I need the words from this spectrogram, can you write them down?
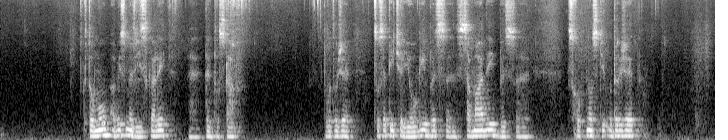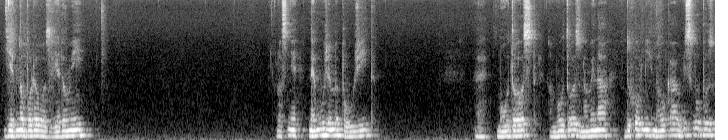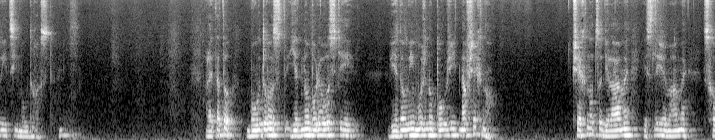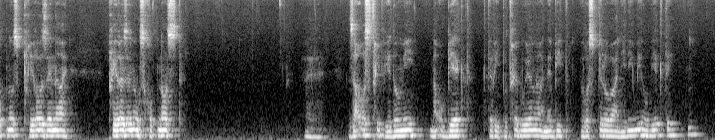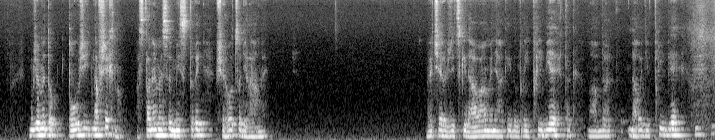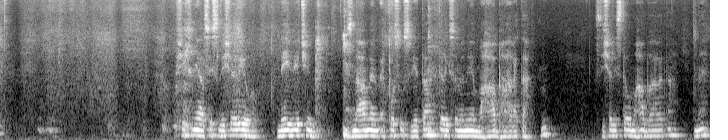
k tomu, aby jsme získali eh, tento stav. Protože co se týče jogy, bez eh, samády, bez schopnosti udržet jednobodovost vědomí, vlastně nemůžeme použít eh, moudrost. A moudrost znamená v duchovních naukách vysvobozující moudrost. Hm? Ale tato moudrost jednobodovosti vědomí možno použít na všechno. Všechno, co děláme, jestliže máme schopnost přirozené, přirozenou schopnost eh, zaostřit vědomí na objekt, který potřebujeme a nebýt rozpilován jinými objekty. Hm? Můžeme to použít na všechno a staneme se mistry všeho, co děláme. Večer vždycky dáváme nějaký dobrý příběh, tak mám dát nahodit příběh. Všichni asi slyšeli o největším známém eposu světa, který se jmenuje Mahabharata. Hm? Slyšeli jste o Mahabharata? Ne?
